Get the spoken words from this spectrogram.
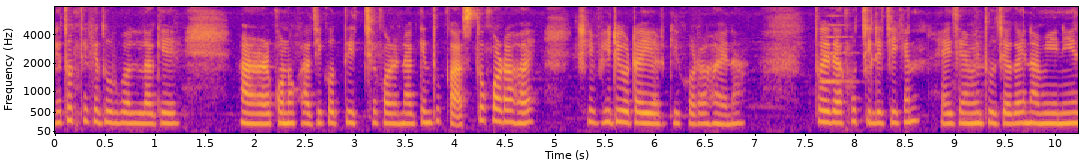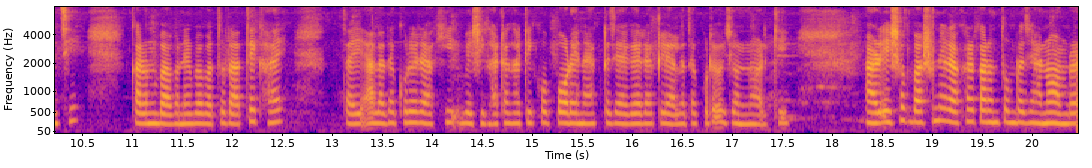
ভেতর থেকে দুর্বল লাগে আর কোনো কাজই করতে ইচ্ছে করে না। কিন্তু কাজ তো করা হয়, সেই ভিডিওটাই আর কি করা হয় না। তো এই দেখো চিলি চিকেন, এই যে আমি দু জায়গায় নামিয়ে নিয়েছি। কারণ বাবানের বাবা তো রাতে খায়, তাই আলাদা করে রাখি, বেশি ঘাটাঘাটি পড়ে না একটা জায়গায় রাখলে আলাদা করে, ওই জন্য আর কি। আর এইসব বাসনে রাখার কারণ তোমরা জানো, আমরা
